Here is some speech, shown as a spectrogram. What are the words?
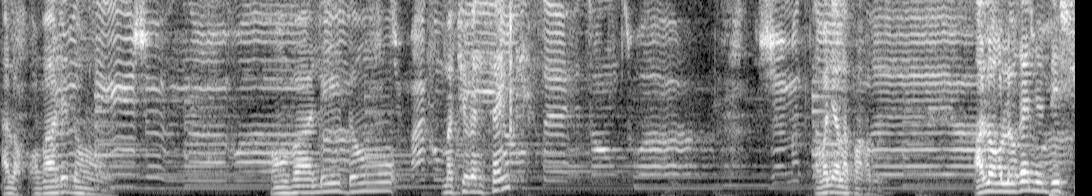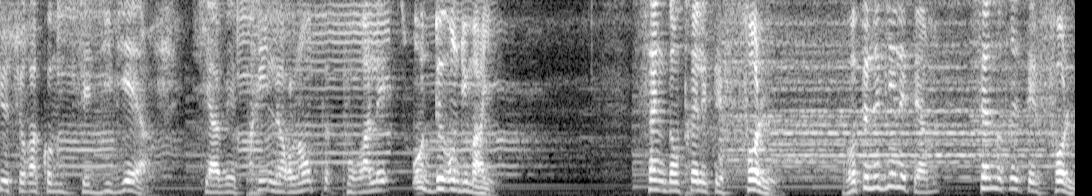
Alors, on va aller dans. On va aller dans Matthieu 25. On va lire la parabole. Alors le règne des cieux sera comme ces dix vierges qui avaient pris leur lampe pour aller au-devant du marié. Cinq d'entre elles étaient folles. Retenez bien les termes. Cinq d'entre elles étaient folles.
